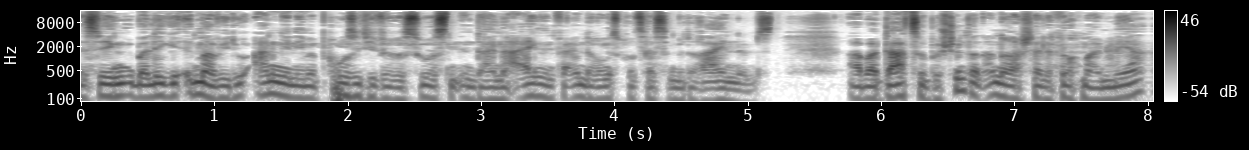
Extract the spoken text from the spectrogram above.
Deswegen überlege immer, wie du angenehme, positive Ressourcen in deine eigenen Veränderungsprozesse mit reinnimmst. Aber dazu bestimmt an anderer Stelle nochmal mehr.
